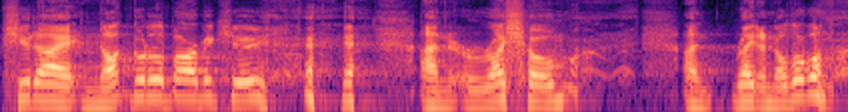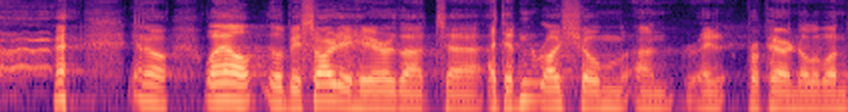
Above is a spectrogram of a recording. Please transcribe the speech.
should I not go to the barbecue and rush home and write another one? you know, well, they'll be sorry to hear that uh, I didn't rush home and write, prepare another one,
